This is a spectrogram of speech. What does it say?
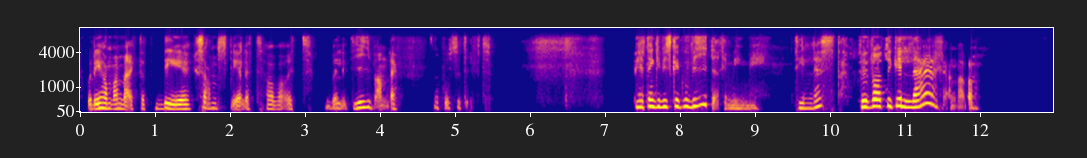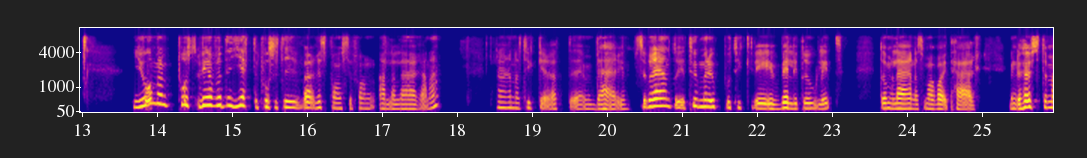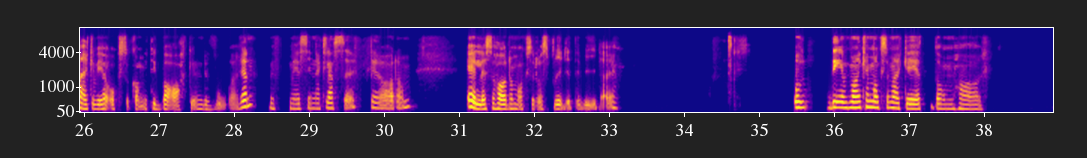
Och det har man märkt att det samspelet har varit väldigt givande och positivt. Jag tänker vi ska gå vidare Mimmi till nästa. För vad tycker lärarna då? Jo, men vi har fått jättepositiva responser från alla lärarna. Lärarna tycker att eh, det här är suveränt och ger tummen upp och tycker det är väldigt roligt. De lärarna som har varit här under hösten märker vi har också kommit tillbaka under våren med sina klasser, flera av dem. Eller så har de också då spridit det vidare. Och det man kan också märka är att de har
